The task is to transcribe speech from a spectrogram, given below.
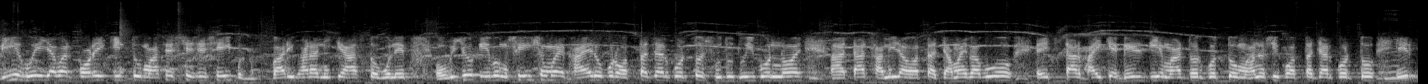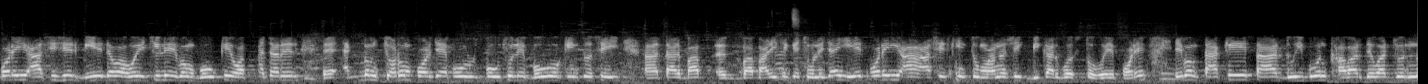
বিয়ে হয়ে যাওয়ার পরেই কিন্তু মাসের শেষে সেই বাড়ি ভাড়া নিতে আসতো বলে অভিযোগ এবং সেই সময় ভাইয়ের ওপর অত্যাচার করতো শুধু দুই বোন নয় তার স্বামীরা অর্থাৎ জামাইবাবুও এই তার ভাইকে বেল্ট দিয়ে মারধর করতো, মানসিক অত্যাচার করতো। এরপরেই আশিসের বিয়ে দেওয়া হয়েছিল এবং বউকে অত্যাচারের একদম চরম পর্যায়ে পৌঁছলে বউও কিন্তু সেই তার বাপ বাড়ি থেকে চলে যায়। এরপরেই আশিস কিন্তু মানসিক বিকারগ্রস্ত হয়ে পড়ে এবং তাকে তার দুই বোন খাবার দেওয়ার জন্য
